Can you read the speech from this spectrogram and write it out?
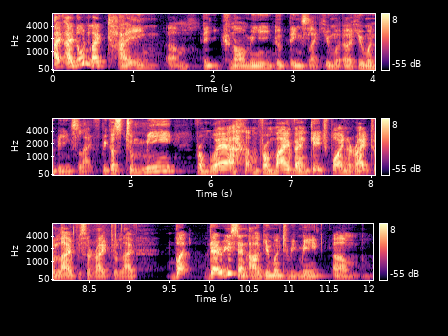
I, I don't like tying um, the economy into things like human a human being's life because to me, from where from my vantage point, a right to life is a right to life. But there is an argument to be made, um,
